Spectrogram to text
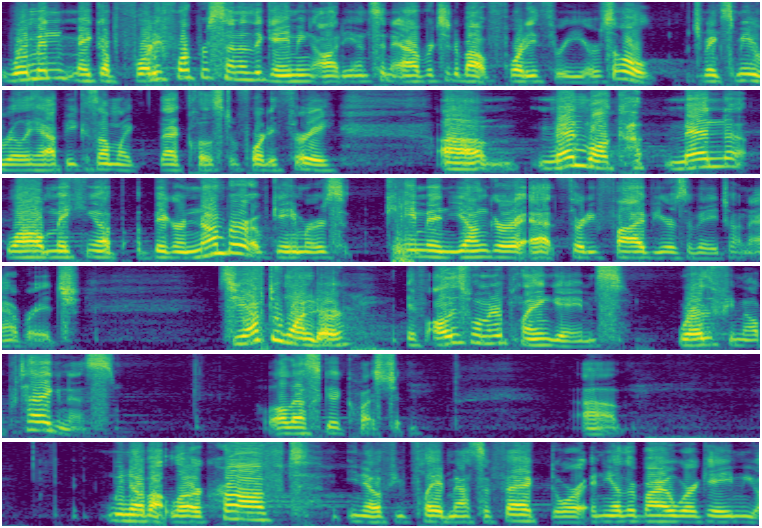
women make up 44% of the gaming audience and average at about 43 years old, which makes me really happy because I'm like that close to 43. Um, men, while, men, while making up a bigger number of gamers, came in younger at 35 years of age on average. So you have to wonder, if all these women are playing games, where are the female protagonists? Well, that's a good question. Um, we know about Lara Croft. You know, if you've played Mass Effect or any other Bioware game, you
